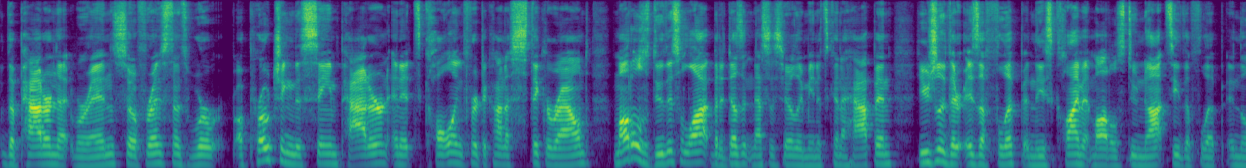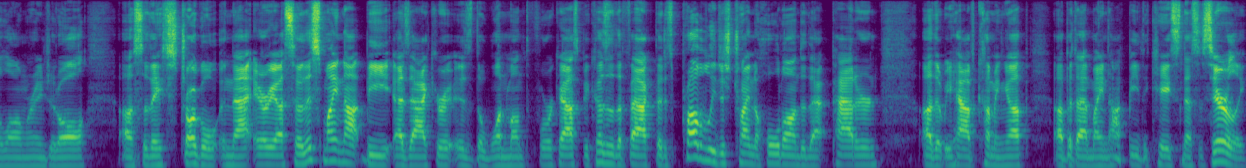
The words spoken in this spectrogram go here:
the pattern that we're in. So, for instance, we're approaching the same pattern and it's calling for it to kind of stick around. Models do this a lot, but it doesn't necessarily mean it's going to happen. Usually, there is a flip, and these climate models do not see the flip in the long range at all. Uh, so they struggle in that area. So this might not be as accurate as the one month forecast because of the fact that it's probably just trying to hold on to that pattern uh, that we have coming up, uh, but that might not be the case necessarily.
